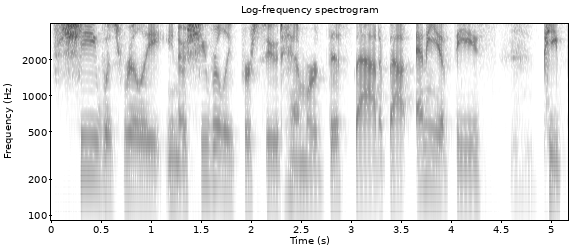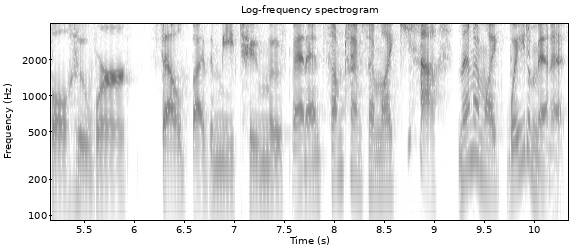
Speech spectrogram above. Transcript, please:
she was really, you know, she really pursued him, or this, that about any of these mm-hmm. people who were felled by the Me Too movement. And sometimes I'm like, yeah. And then I'm like, wait a minute.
